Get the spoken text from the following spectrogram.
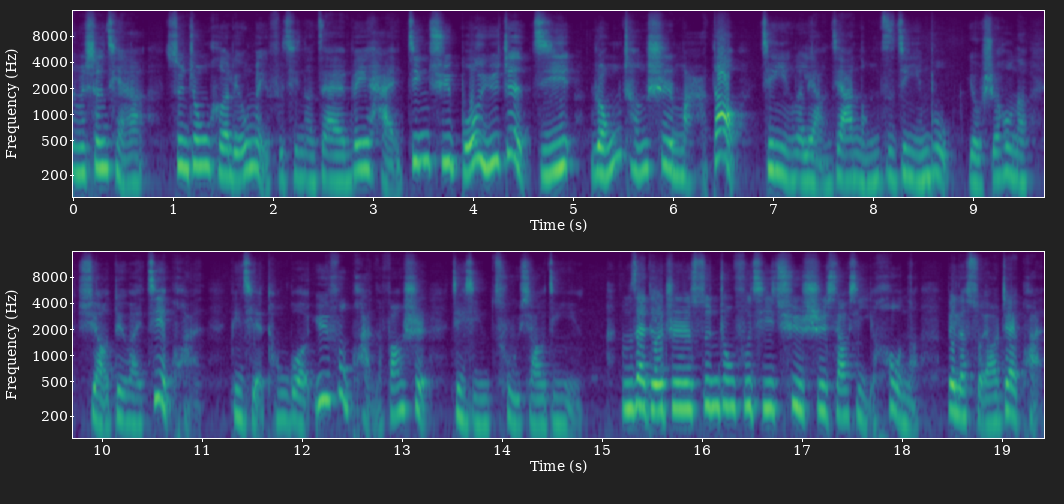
那么生前啊，孙忠和刘美夫妻呢，在威海金区博鱼镇及荣城市马道经营了两家农资经营部，有时候呢需要对外借款，并且通过预付款的方式进行促销经营。那么在得知孙忠夫妻去世消息以后呢，为了索要债款，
